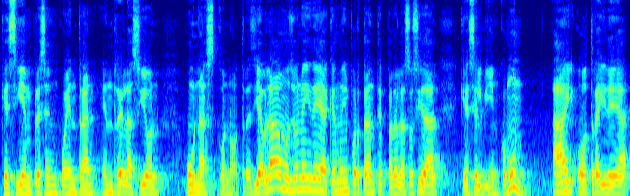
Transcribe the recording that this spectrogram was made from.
que siempre se encuentran en relación unas con otras. Y hablábamos de una idea que es muy importante para la sociedad, que es el bien común. Hay otra idea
